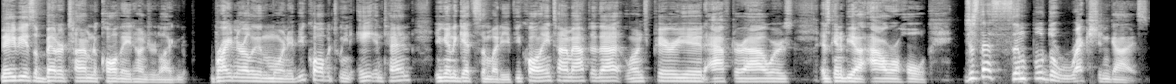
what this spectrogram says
maybe it's a better time to call the 800, like bright and early in the morning. If you call between 8 and 10, you're going to get somebody. If you call anytime after that, lunch period, after hours, it's going to be an hour hold. Just that simple direction, guys,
